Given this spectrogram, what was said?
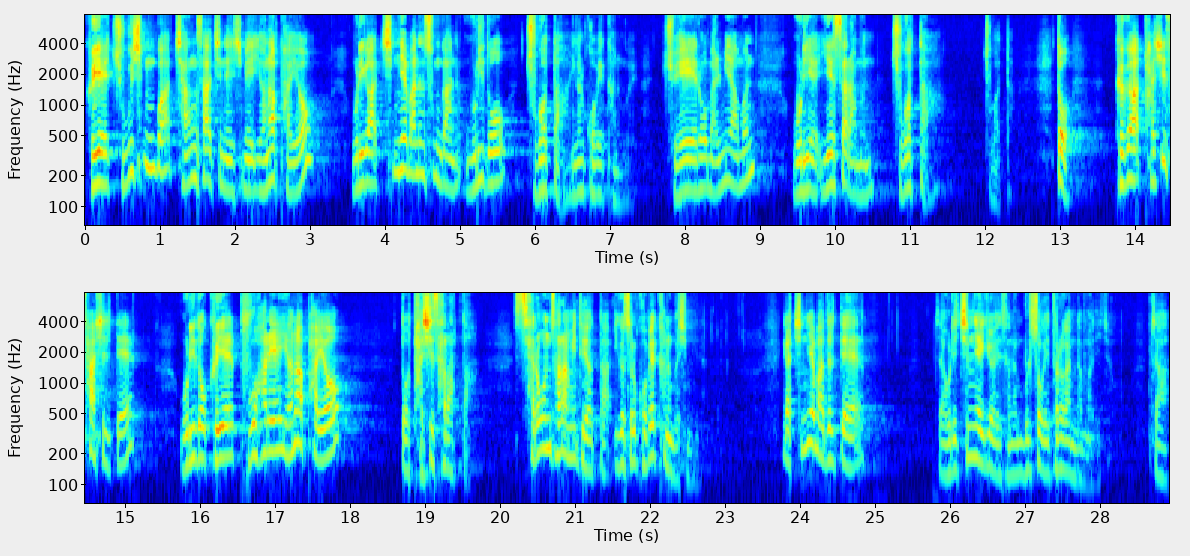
그의 죽으심과 장사 지내심에 연합하여 우리가 침례받는 순간 우리도 죽었다. 이걸 고백하는 거예요. 죄로 말미암은 우리의 옛사람은 죽었다. 죽었다. 또 그가 다시 사실 때 우리도 그의 부활에 연합하여 또 다시 살았다. 새로운 사람이 되었다. 이것을 고백하는 것입니다. 그러니까 침례 받을 때 자, 우리 침례교에서는 물 속에 들어간단 말이죠. 자,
